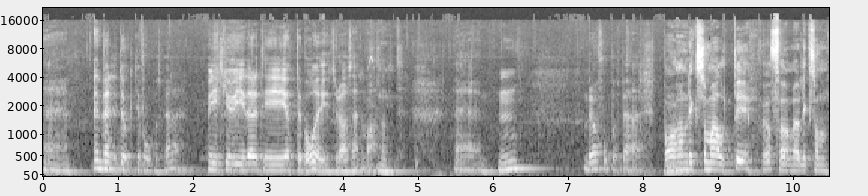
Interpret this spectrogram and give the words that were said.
eh, en väldigt duktig fotbollsspelare. Vi gick ju vidare till Göteborg tror jag sen va. Så att, eh, mm, bra fotbollsspelare. Var han liksom alltid, får jag för mig, liksom,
